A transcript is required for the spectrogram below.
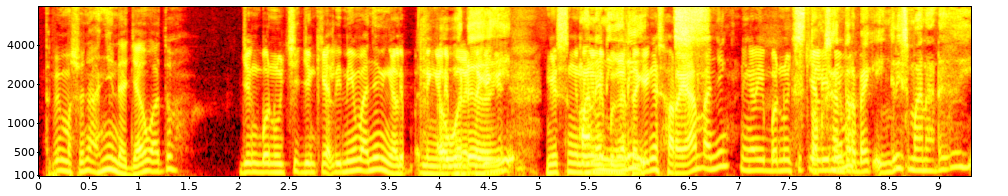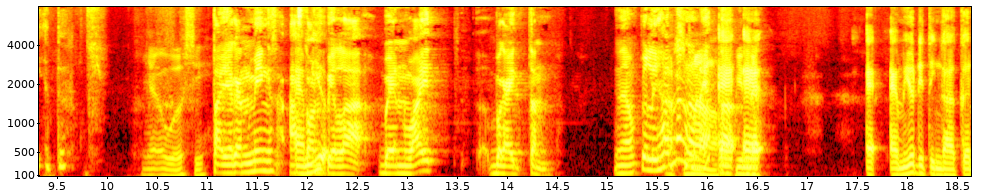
tapi maksudnya anjing udah jauh atuh jeung Bonucci jeung Chiellini mah anjing ningali ningali Oh, deui. lagi geus ningali ningali? lagi geus hoream anjing ningali Bonucci stok Chiellini center mah back Inggris mana deui itu ya eueuh sih Tyron Mings Aston. Villa, Ben White Brighton. Nah, pilihan eta. eh, Pindah. eh, eh, MU ditinggalkan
